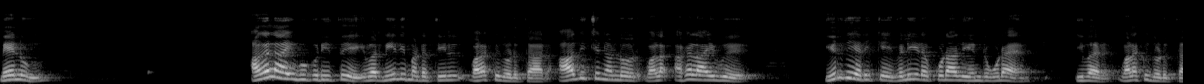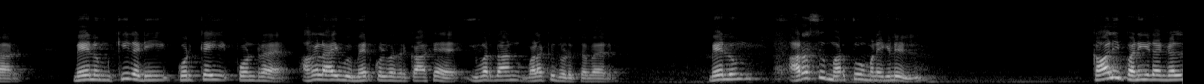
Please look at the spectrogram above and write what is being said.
மேலும் அகலாய்வு குறித்து இவர் நீதிமன்றத்தில் வழக்கு தொடுத்தார். ஆதிச்சநல்லூர் வள அகலாய்வு இறுதி அறிக்கை வெளியிடக்கூடாது என்று கூட இவர் வழக்கு தொடுத்தார். மேலும் கீழடி கொற்கை போன்ற அகலாய்வு மேற்கொள்வதற்காக இவர்தான் வழக்கு தொடுத்தவர். மேலும் அரசு மருத்துவமனைகளில் காலி பணியிடங்கள்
